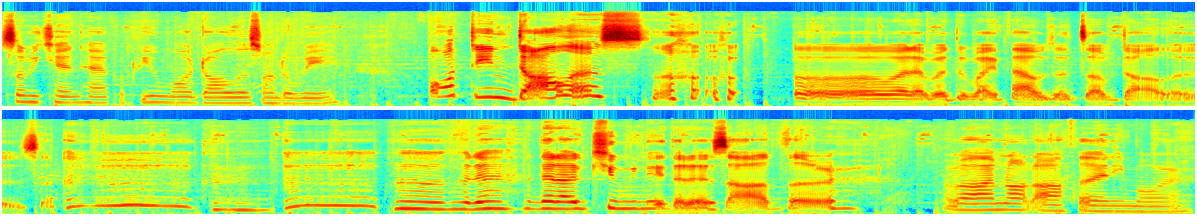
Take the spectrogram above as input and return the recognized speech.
So we can have a few more dollars on the way. Fourteen dollars! oh, whatever to my thousands of dollars. then, then I accumulated as Arthur. Well, I'm not Arthur anymore.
